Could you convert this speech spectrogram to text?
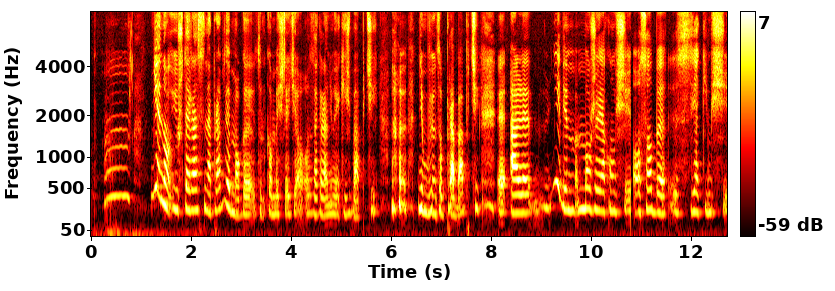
Nie no, już teraz naprawdę mogę tylko myśleć o, o zagraniu jakiejś babci, nie mówiąc o prababci, e, ale nie wiem, może jakąś osobę z jakimś e,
